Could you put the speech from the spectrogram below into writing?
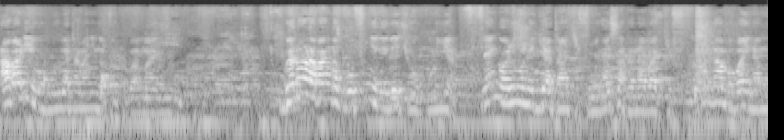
abali ebo bwe batamanyi nga fetubamanyi gwe noolaba nga gweofunyirira ekyokulya naye nga waliwo nejja atakifunye naye satana bakifuna ogamba oba alinamu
